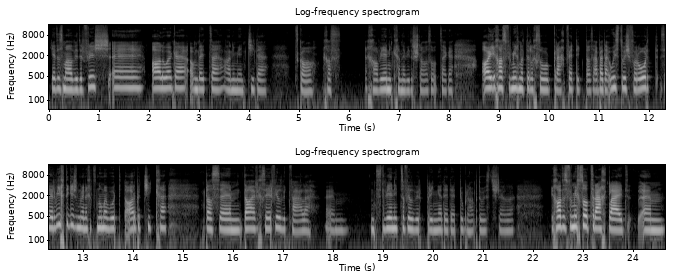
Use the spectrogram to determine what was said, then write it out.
jedes Mal wieder frisch äh, anschauen und jetzt äh, habe ich mich entschieden zu gehen. Ich, ich kann wenig können widerstehen sozusagen. Aber ich habe es für mich natürlich so gerechtfertigt, dass eben der Austausch vor Ort sehr wichtig ist und wenn ich jetzt nur würde die Arbeit schicken dass ähm, da einfach sehr viel wird fehlen ähm, und es wie nicht so viel wird bringen, den dort überhaupt auszustellen. Ich habe das für mich so zurechtgelegt, ähm,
